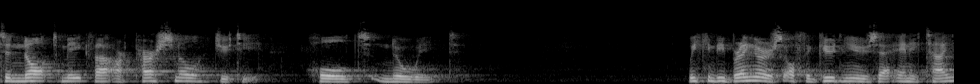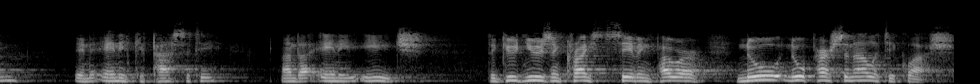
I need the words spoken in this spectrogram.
to not make that our personal duty holds no weight. We can be bringers of the good news at any time, in any capacity, and at any age. The good news in Christ's saving power, no, no personality clash,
